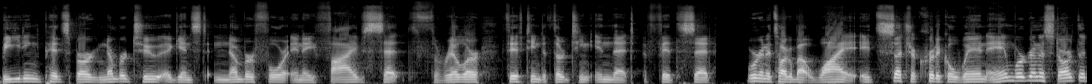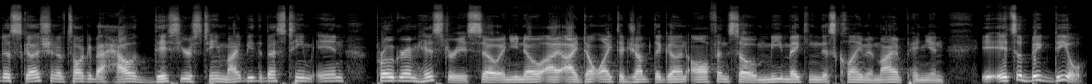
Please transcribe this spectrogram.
beating Pittsburgh number two against number four in a five set thriller, 15 to 13 in that fifth set. We're going to talk about why it's such a critical win, and we're going to start the discussion of talking about how this year's team might be the best team in program history. So, and you know, I, I don't like to jump the gun often, so me making this claim, in my opinion, it's a big deal.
